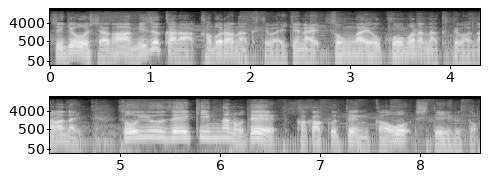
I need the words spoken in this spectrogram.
事業者が自ら被らなくてはいけない。損害を被らなくてはならない。そういう税金なので価格転嫁をしていると。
